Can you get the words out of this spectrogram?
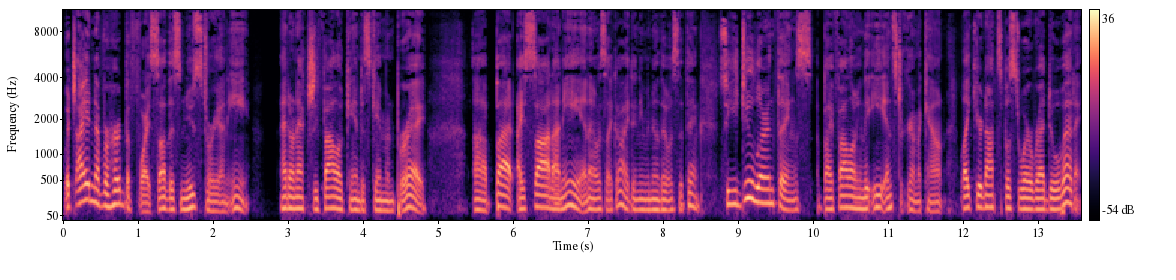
which I had never heard before. I saw this news story on E. I don't actually follow Candace Cameron Bure. Uh, but I saw it on E and I was like, oh, I didn't even know that was the thing. So you do learn things by following the E Instagram account, like you're not supposed to wear red to a wedding.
